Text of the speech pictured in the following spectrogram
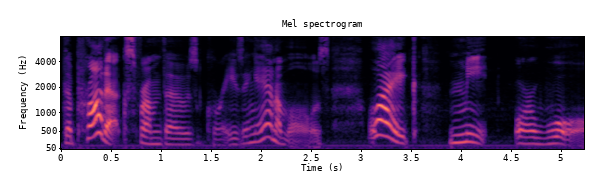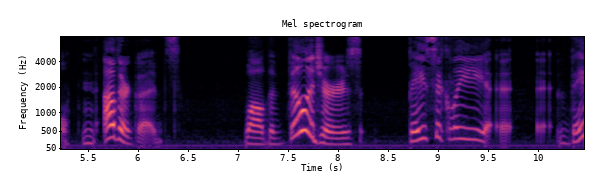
the products from those grazing animals, like meat or wool and other goods. While the villagers basically they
